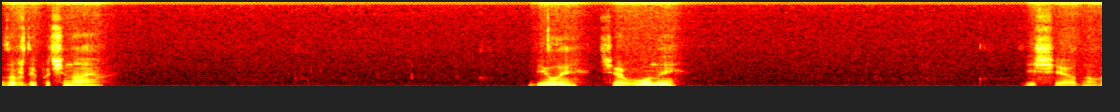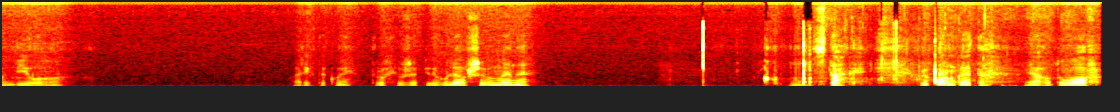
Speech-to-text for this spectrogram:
завжди починаю. Білий, червоний і ще одного білого. Парик такий трохи вже підгулявший в мене. Ось так. Прикормка це я готував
